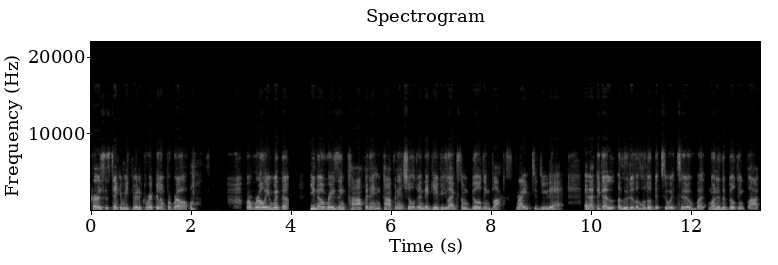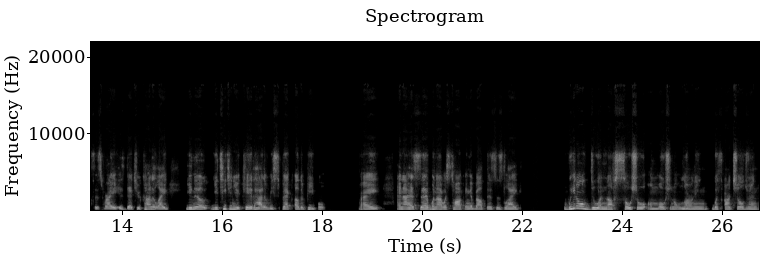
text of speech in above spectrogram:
Curtis is taking me through the curriculum for real. but really with the you know, raising confident and confident children, they give you like some building blocks, right, to do that. And I think I alluded a little bit to it too, but one of the building blocks is right, is that you're kind of like, you know, you're teaching your kid how to respect other people, right? And I had said when I was talking about this is like, we don't do enough social emotional learning with our children.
